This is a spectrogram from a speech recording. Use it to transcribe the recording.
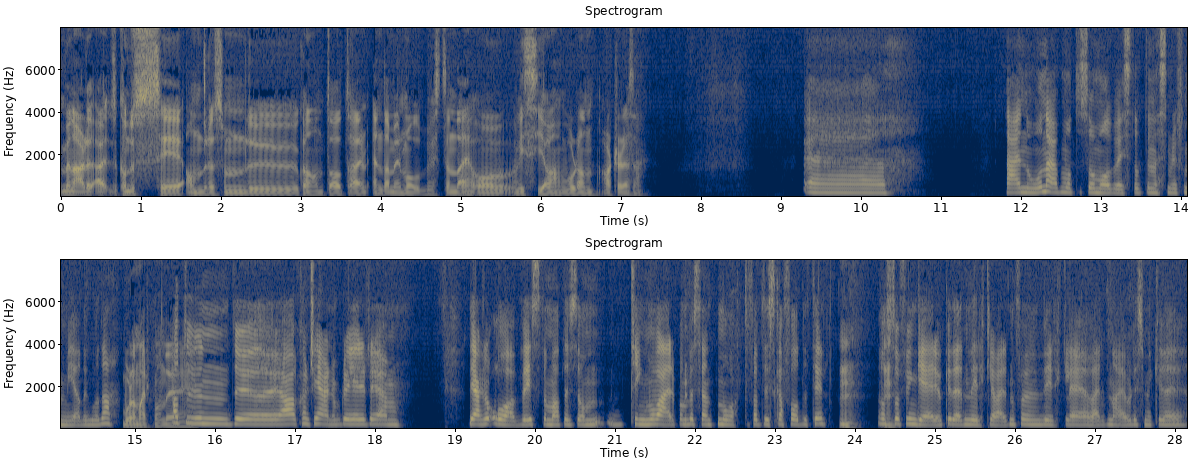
Men er det, er, kan du se andre som du kan anta at er enda mer målbevisste enn deg? Og hvis ja, hvordan arter det seg? Eh, nei, noen er på en måte så målbevisste at det nesten blir for mye av det gode. da. Hvordan merker man det? At du, du ja, kanskje gjerne blir um, De er så overbevist om at liksom, ting må være på en bestemt måte for at de skal få det til. Mm. Og så fungerer jo ikke det i den virkelige verden, for den virkelige verden er jo liksom ikke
